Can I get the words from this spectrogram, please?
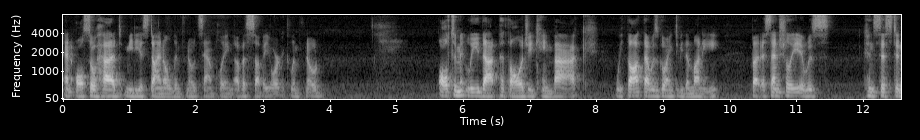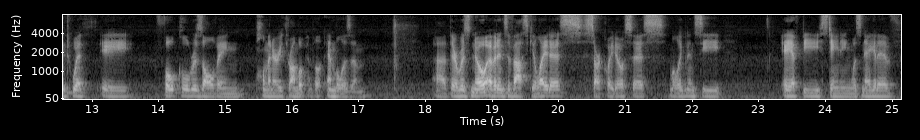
and also had mediastinal lymph node sampling of a subaortic lymph node. Ultimately, that pathology came back. We thought that was going to be the money, but essentially it was consistent with a focal resolving pulmonary thromboembolism. Uh, there was no evidence of vasculitis, sarcoidosis, malignancy, AFB staining was negative,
